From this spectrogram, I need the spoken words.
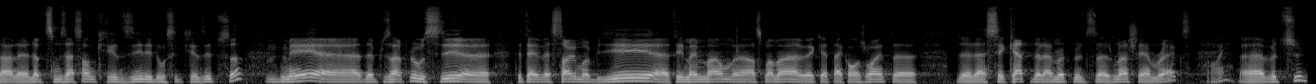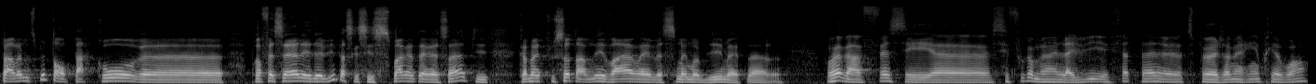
dans l'optimisation de crédit, les dossiers de crédit, tout ça. Mhm. Mais euh, de plus en plus aussi, euh, tu es investisseur immobilier, euh, tu es même membre en ce moment avec ta conjointe de la C4 de la meute multilogement chez MREX. Veux-tu parler un petit peu de ton parcours professionnel et de vie? Parce que c'est super intéressant, puis comment tout ça t'a amené vers l'investissement immobilier maintenant? Oui, ben en fait, c'est fou comment la vie est faite. Hein. Tu peux jamais rien prévoir.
